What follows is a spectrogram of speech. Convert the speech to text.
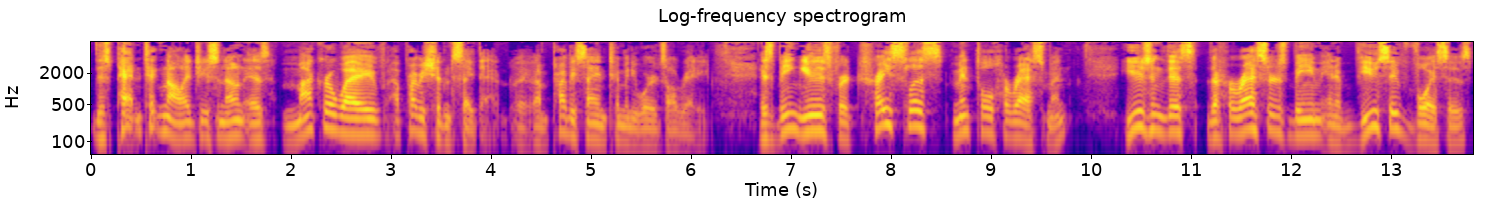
this patent technology is known as microwave. I probably shouldn't say that. I'm probably saying too many words already. Is being used for traceless mental harassment. Using this, the harassers beam in abusive voices,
